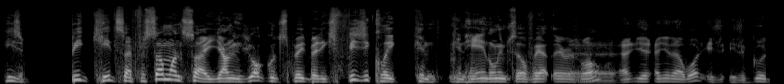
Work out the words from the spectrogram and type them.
he's a big kid. So for someone so young, he's got good speed, but he's physically can can handle himself out there as well. Uh, and, you, and you know what? He's, he's a good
